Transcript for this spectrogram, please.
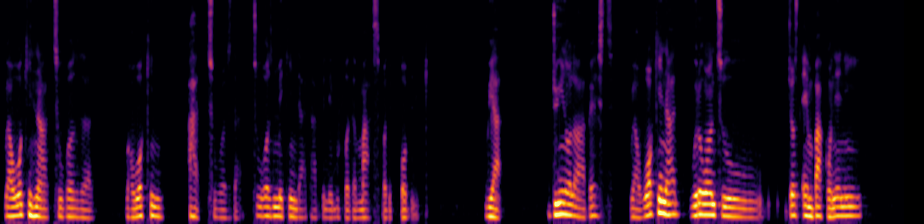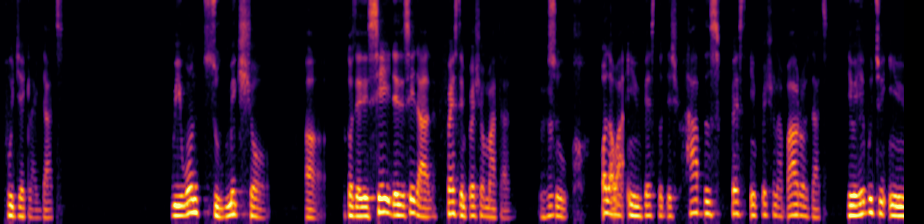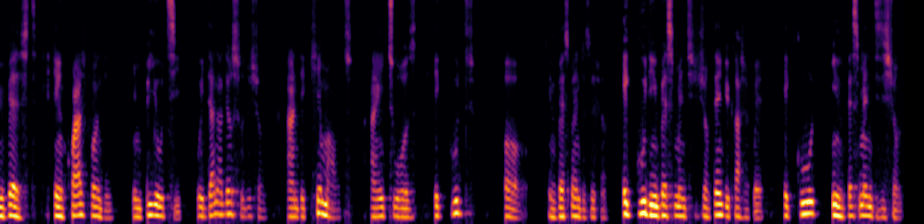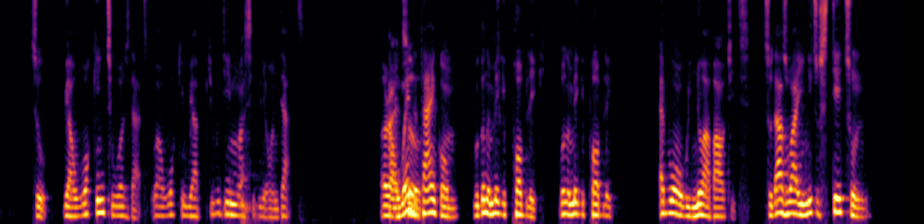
we are working hard towards that. We are working hard towards that towards making that available for the mass for the public. We are doing all our best. We are working hard. We don't want to just embark on any project like that we want to make sure uh because they say they say that first impression matters so all our investors they should have this first impression about us that they were able to invest in crowdfunding in BOT with Danadel solution and they came out and it was a good uh investment decision a good investment decision. Thank you, Kashape. A good investment decision. So we are working towards that. We are working, we are building massively on that. all right and when so the time comes, we're gonna make it public. We're gonna make it public. Everyone will know about it. So that's why you need to stay tuned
